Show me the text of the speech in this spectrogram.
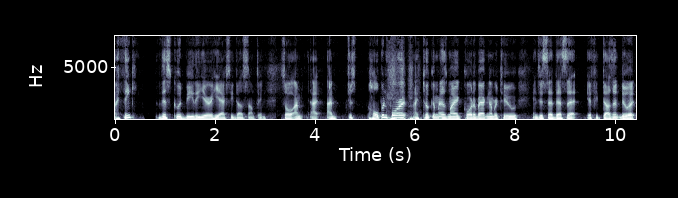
I think this could be the year he actually does something. So I'm I, I'm just hoping for it. I took him as my quarterback number two and just said that's it. If he doesn't do it,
